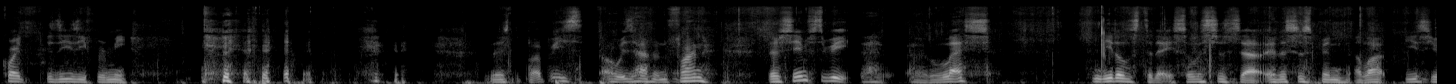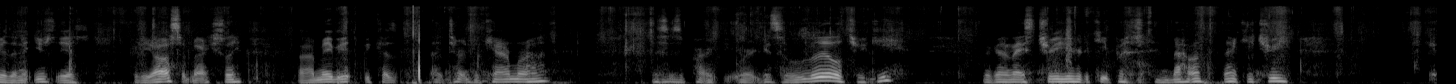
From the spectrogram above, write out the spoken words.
quite as easy for me. There's the puppies always having fun. There seems to be uh, uh, less needles today. So this is uh, this has been a lot easier than it usually is. Pretty awesome actually. Uh, maybe it's because I turned the camera on. This is a part where it gets a little tricky we got a nice tree here to keep us in balance. Thank you, tree. Here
